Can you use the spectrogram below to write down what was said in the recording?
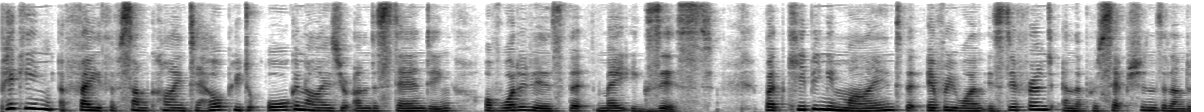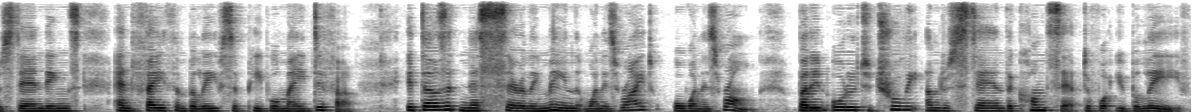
picking a faith of some kind to help you to organize your understanding of what it is that may exist. But keeping in mind that everyone is different and the perceptions and understandings and faith and beliefs of people may differ. It doesn't necessarily mean that one is right or one is wrong, but in order to truly understand the concept of what you believe,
